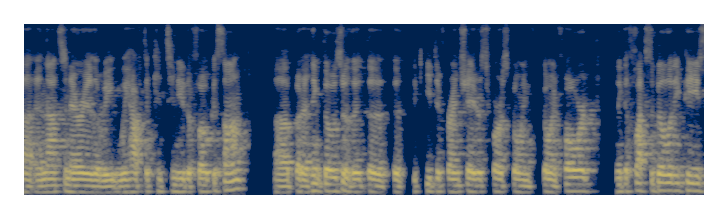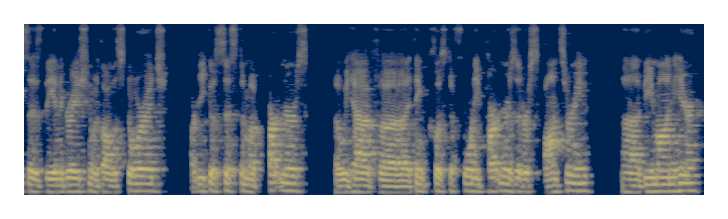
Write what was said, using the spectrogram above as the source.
uh, and that's an area that we we have to continue to focus on. Uh, but I think those are the, the, the, the, key differentiators for us going, going forward. I think the flexibility piece is the integration with all the storage, our ecosystem of partners. Uh, we have, uh, I think, close to 40 partners that are sponsoring uh, VeeamON here.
